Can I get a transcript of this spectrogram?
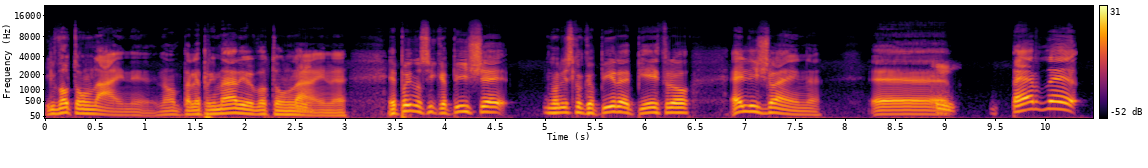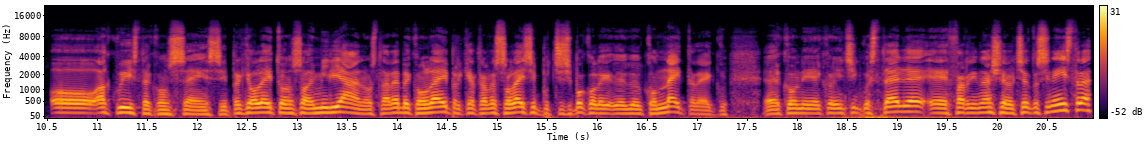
Il voto online, no? per le primarie il voto online. E poi non si capisce, non riesco a capire, Pietro, Ellie Schlein. eh, Sì. perde o acquista consensi? Perché ho letto, non so, Emiliano starebbe con lei perché attraverso lei si ci si può colle- connettere eh, con, i, con i 5 Stelle e far rinascere il centro-sinistra.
